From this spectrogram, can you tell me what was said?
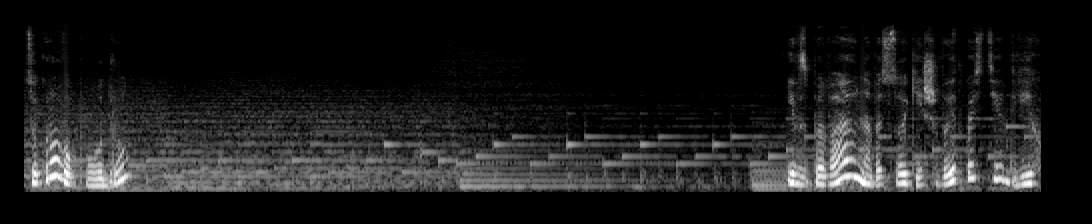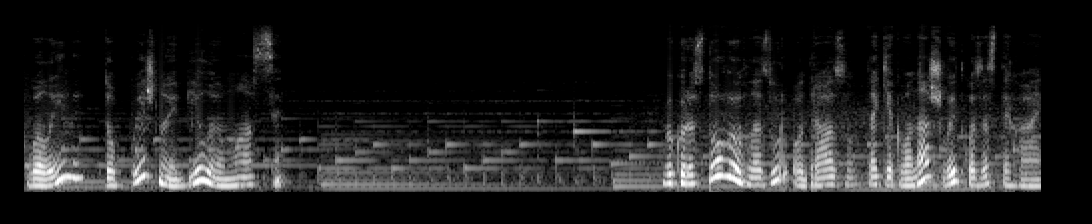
цукрову пудру і взбиваю на високій швидкості 2 хвилини до пишної білої маси. Використовую глазур одразу, так як вона швидко застигає.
